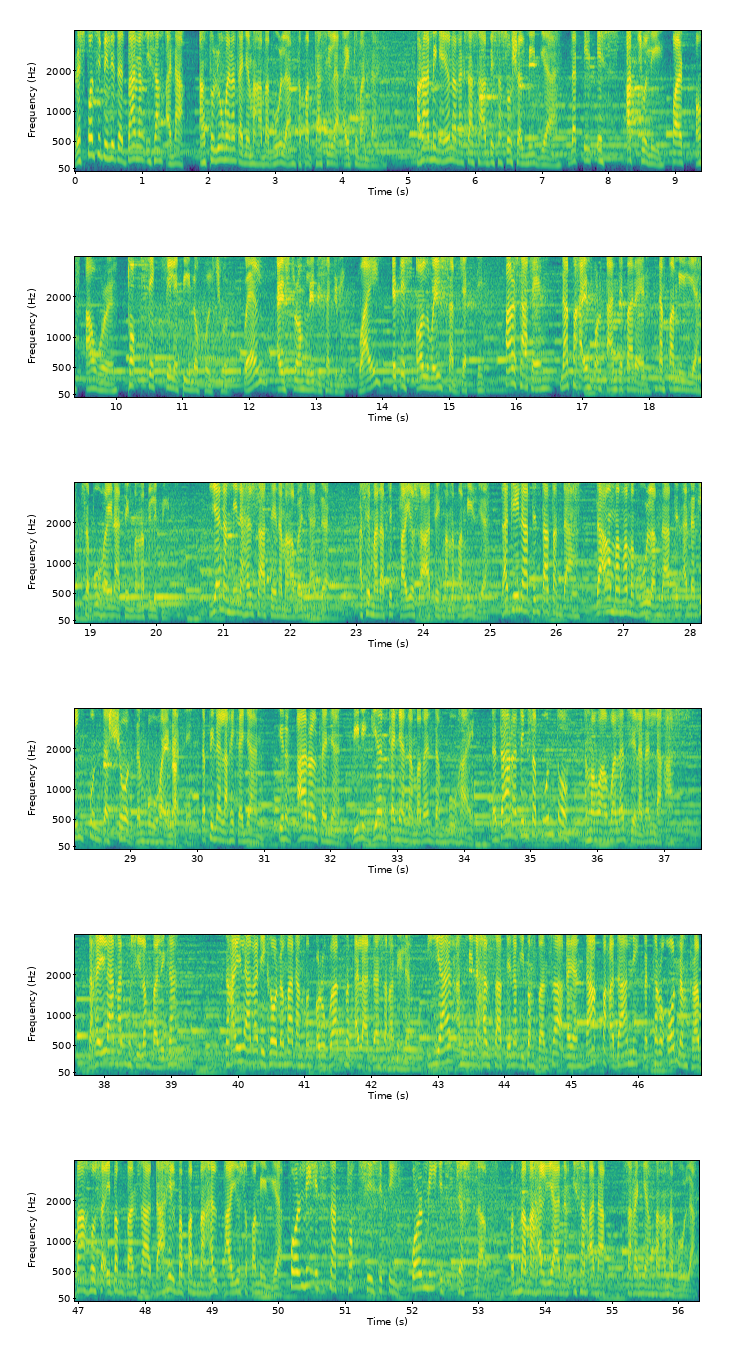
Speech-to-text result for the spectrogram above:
Responsibilidad ba ng isang anak ang tulungan ng kanyang mga magulang kapag ka sila ay tumanda? Marami ngayon na nagsasabi sa social media that it is actually part of our toxic Filipino culture. Well, I strongly disagree. Why? It is always subjective. Para sa akin, napaka-importante pa rin ng pamilya sa buhay nating mga Pilipino. Yan ang minahal sa atin ng mga banyada. Kasi malapit tayo sa ating mga pamilya, lagi natin tatanda na ang mga magulang natin ang naging pundasyon ng buhay natin. Na pinalaki ka niyan, pinag-aral ka niyan, binigyan ka niyan ng magandang buhay. Na darating sa punto na mawawalan sila ng lakas. Na kailangan mo silang balikan. Na kailangan ikaw naman ang mag-uruga at mag-alada sa kanila. Iyan ang minahal sa atin ng ibang bansa kaya napakadami nagkaroon ng trabaho sa ibang bansa dahil mapagmahal tayo sa pamilya. For me, it's not toxicity. For me, it's just love. Pagmamahal yan ng isang anak sa kanyang mga magulang.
